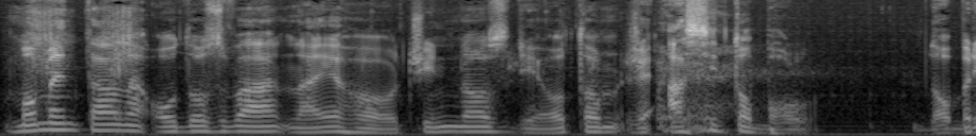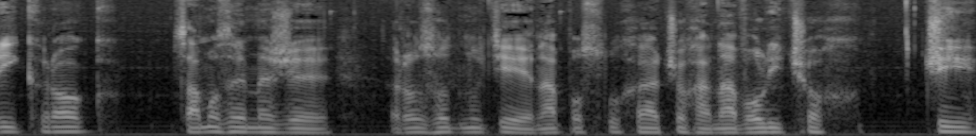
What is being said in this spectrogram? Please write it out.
momentálna odozva na jeho činnosť je o tom, že asi to bol dobrý krok. Samozrejme, že rozhodnutie je na poslucháčoch a na voličoch, či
